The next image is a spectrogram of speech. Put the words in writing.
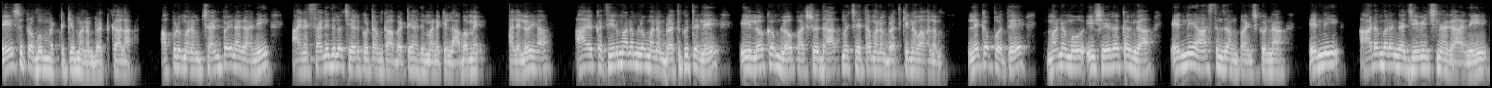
ఏసు ప్రభు మట్టుకే మనం బ్రతకాల. అప్పుడు మనం చనిపోయినా కానీ ఆయన సన్నిధిలో చేరుకుంటాం కాబట్టి అది మనకి లాభమే. అలెలుయ ఆ యొక్క తీర్మానంలో మనం బ్రతుకుతేనే ఈ లోకంలో పరిశుద్ధాత్మ చేత మనం బ్రతికిన వాళ్ళం. లేకపోతే మనము ఈ శరీరకంగా ఎన్ని ఆస్తులు సంపాదించుకున్నా ఎన్ని ఆడంబరంగా జీవించినా కానీ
